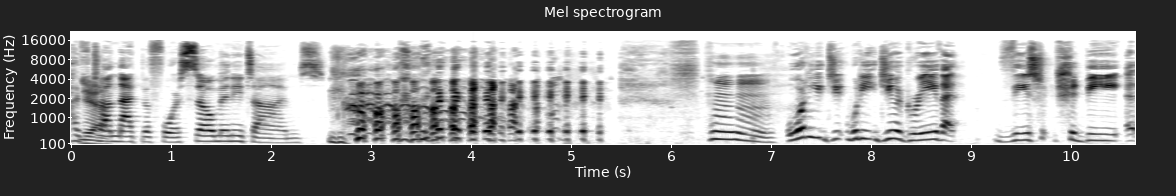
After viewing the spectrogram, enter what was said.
I've Yeah. done that before so many times. hmm. What do you do? What do you do? You agree that these should be uh,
